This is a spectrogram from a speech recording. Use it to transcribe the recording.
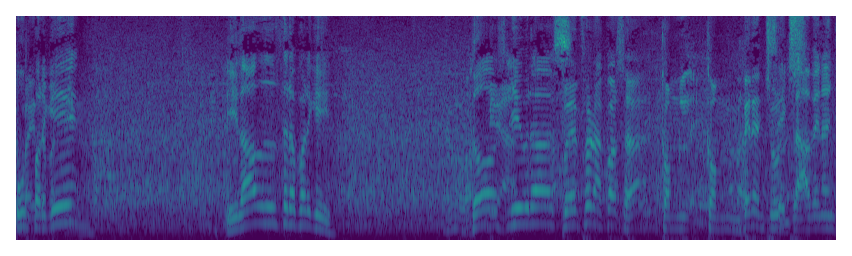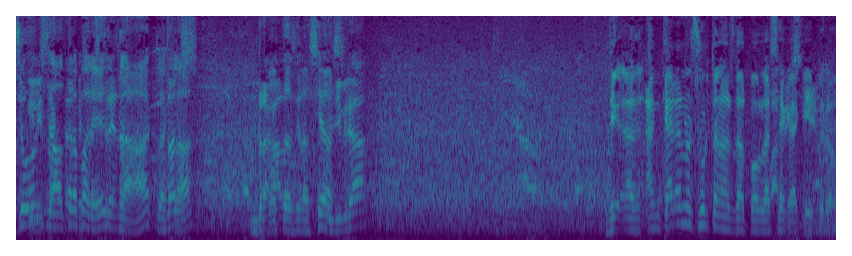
un Vaig per aquí i l'altre per aquí. Dos Mira, llibres... Podem fer una cosa, com, com venen junts... Sí, clar, venen junts, l'altre per ell, s'estrena, clar, clar, doncs, regalo Moltes gràcies. Un llibre Encara no surten els del Poble Sec aquí, però...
